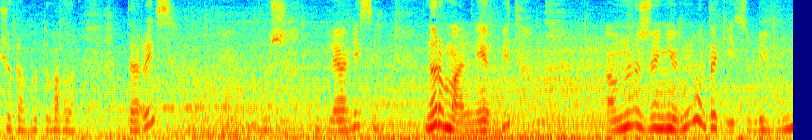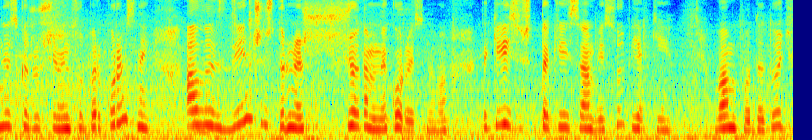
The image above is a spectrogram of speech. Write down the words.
вчора готувала, та рис. Тож для Аліси нормальний обід. А в нас Женю, ну такий собі. Не скажу, що він супер корисний, але з іншої сторони, що там не корисного? Такий, такий самий суп, який вам подадуть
